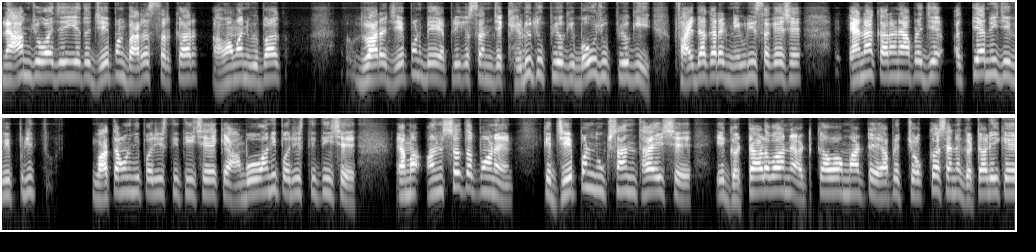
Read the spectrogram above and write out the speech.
ને આમ જોવા જઈએ તો જે પણ ભારત સરકાર, હવામાન વિભાગ દ્વારા જે પણ બે એપ્લિકેશન જે ખેડૂત ઉપયોગી, બહુ જ ઉપયોગી, ફાયદાકારક નીવડી શકે છે, એના કારણે આપણે જે અત્યારની જે વિપરીત વાતાવરણની પરિસ્થિતિ છે કે આંબોવાની પરિસ્થિતિ છે, એમાં અંશતપણે કે જે પણ નુકસાન થાય છે એ ઘટાડવા અને અટકાવવા માટે આપણે ચોક્કસ એને ઘટાડી કે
